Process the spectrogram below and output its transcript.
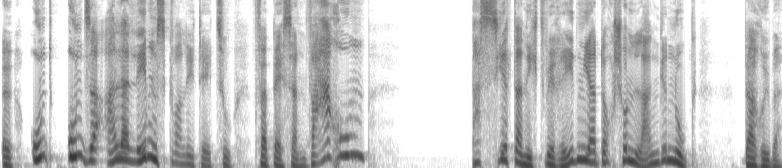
äh, und unser aller Lebensqualität zu verbessern. Warum passiert da nichts? Wir reden ja doch schon lang genug darüber.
